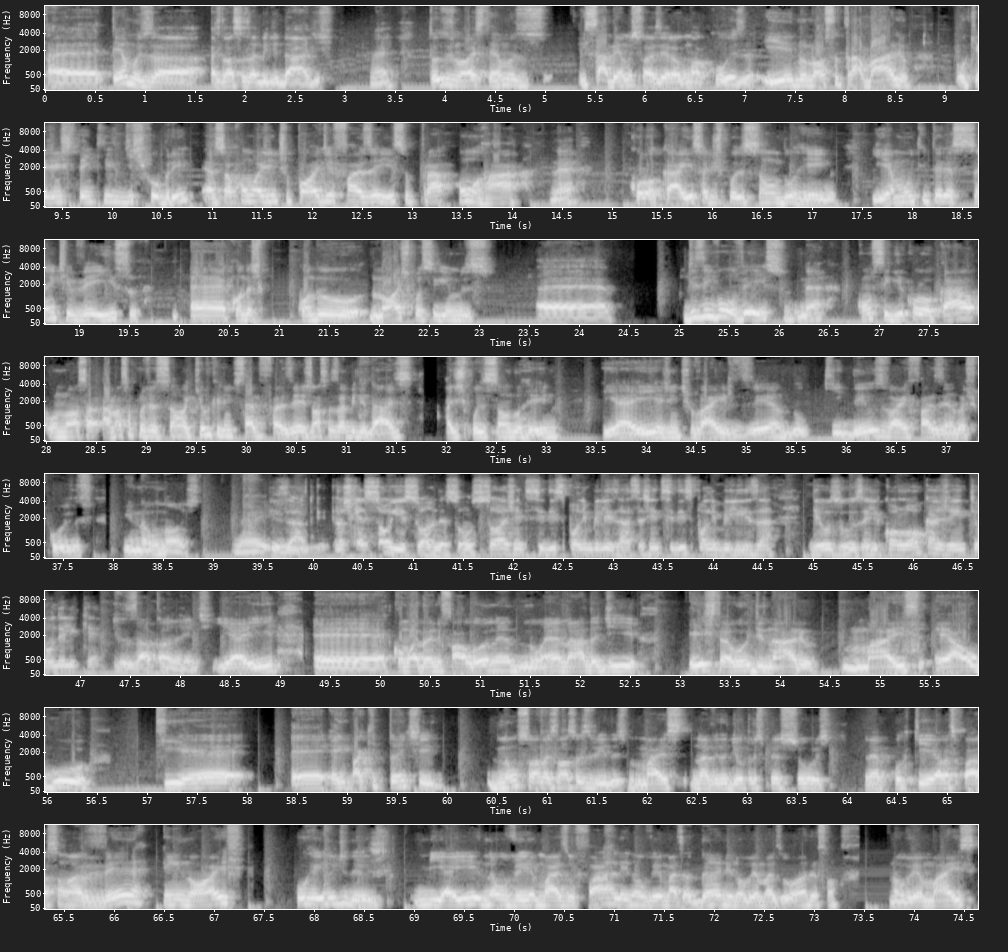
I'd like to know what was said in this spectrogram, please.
É, temos a, as nossas habilidades, né? Todos nós temos e sabemos fazer alguma coisa. E no nosso trabalho, o que a gente tem que descobrir é só como a gente pode fazer isso para honrar, né? Colocar isso à disposição do reino. E é muito interessante ver isso é, quando, as, quando nós conseguimos é, desenvolver isso, né? Conseguir colocar o nossa, a nossa profissão, aquilo que a gente sabe fazer, as nossas habilidades à disposição do reino. E aí a gente vai vendo que Deus vai fazendo as coisas e não nós. Né? Exato. Eu acho que é só isso, Anderson. Só a gente se disponibilizar. Se a gente se disponibiliza, Deus usa. Ele coloca a gente onde Ele quer. Exatamente. E aí, é, como a Dani falou, né, não é nada de extraordinário, mas é algo que é, é, é impactante não só nas nossas vidas, mas na vida de outras pessoas, né? Porque elas passam a ver em nós o reino de Deus. E aí não vê mais o Farley, não vê mais a Dani, não vê mais o Anderson, não vê mais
